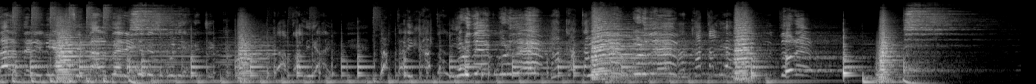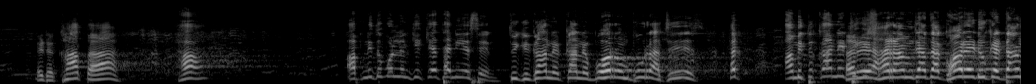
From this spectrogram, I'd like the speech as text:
তাড়াতাড়ি নিয়ে আসছি তাড়াতাড়ি। জিনিস ভুলিয়ে গেছি। খাতা লিয়াই তাড়াতাড়ি খাতা লিয়াই গুরুদেব। গুরুদেব গুরুদেব। গুরুদেব খাতা লিয়াই ধরে। এটা খাতা? হ্যাঁ। আপনি তো বললেন কি কেথা নিয়েছেন তুই কি গানে কানে বহরমপুর আছিস? আমি তো কানে আরে হারামজাদা ঘরে ঢুকে ডান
